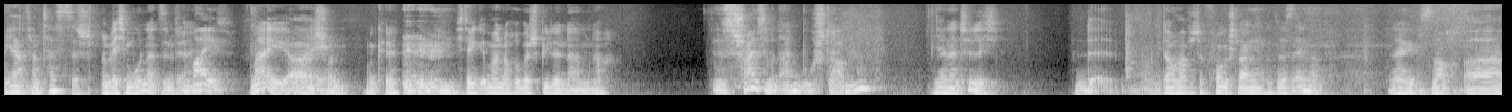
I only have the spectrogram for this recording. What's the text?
Ja, fantastisch. In welchem Monat sind wir Mai. eigentlich? Mai, ja, Mai. schon. Okay. Ich denke immer noch über Spielenamen nach. Das ist scheiße mit einem Buchstaben, ne? Ja, natürlich. D darum habe ich doch vorgeschlagen, man könnte das ändern. Da gibt es noch, äh,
